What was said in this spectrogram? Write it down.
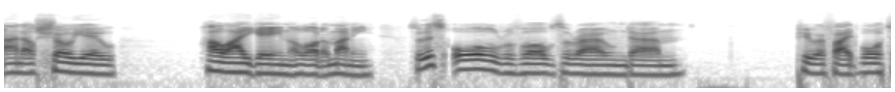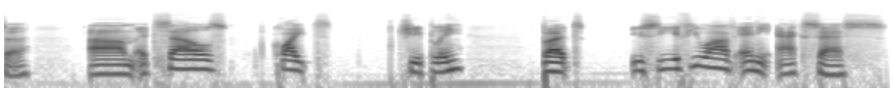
and I'll show you how I gain a lot of money. So this all revolves around um, purified water. Um, it sells quite cheaply, but you see, if you have any excess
